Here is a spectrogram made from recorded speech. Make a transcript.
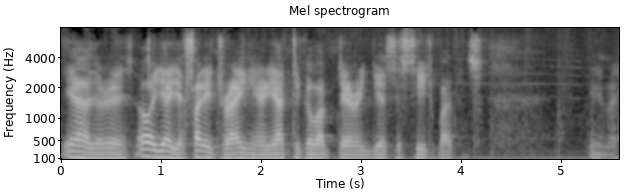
Yeah, there is. Oh yeah, you fight a dragon and you have to go up there and use the siege weapons. Anyway.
